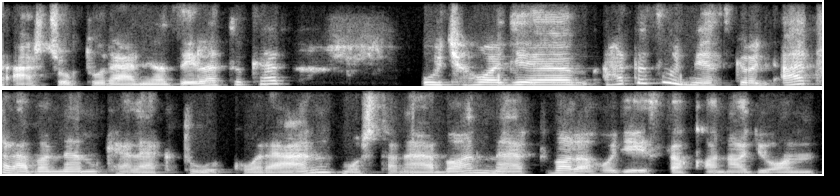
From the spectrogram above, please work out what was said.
ástruktúrálni az életüket. Úgyhogy hát ez úgy néz ki, hogy általában nem kelek túl korán mostanában, mert valahogy éjszaka nagyon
